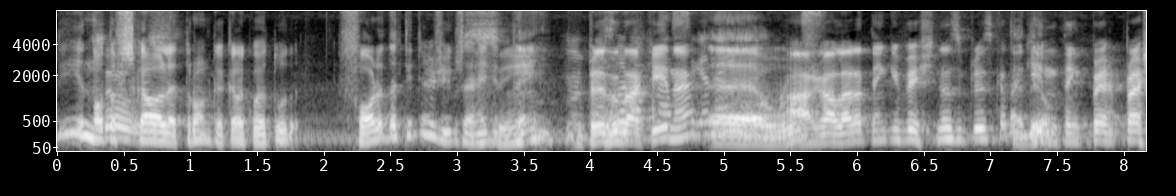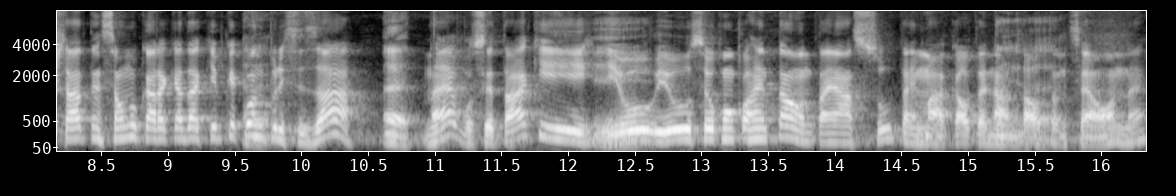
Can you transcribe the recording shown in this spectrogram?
de nota fiscal eletrônica, aquela coisa toda. Fora daqui tem Angicos. A gente Sim. tem. Empresa daqui, tem né? É. A galera tem que investir nas empresas que é daqui. Entendeu? Não tem que pre- prestar atenção no cara que é daqui, porque quando precisar, É. né? Você tá aqui. E, o, e o seu concorrente tá onde? Tá em Açu, tá em Macau, tá em Natal, é. tá não sei aonde, né?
